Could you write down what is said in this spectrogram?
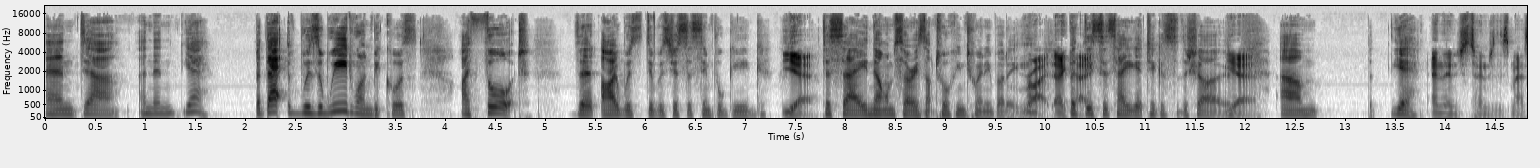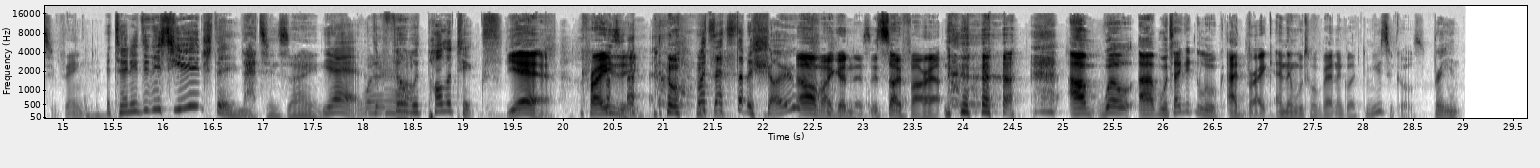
and uh, and then yeah, but that was a weird one because I thought that I was there was just a simple gig Yeah. to say no, I'm sorry, he's not talking to anybody. Right, Okay. But this is how you get tickets to the show. Yeah. Um, but yeah, And then it just turned into this massive thing. it turned into this huge thing. That's insane. yeah, Wow. filled with politics. Yeah. Crazy. What's that? Start a show? Oh my goodness, it's so far out. um, well, uh, we'll take a little ad break and then we'll talk about neglected musicals. Brilliant.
